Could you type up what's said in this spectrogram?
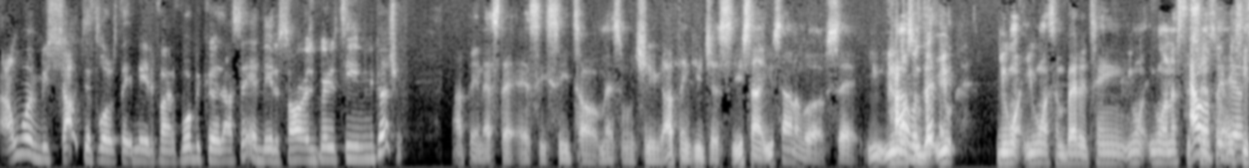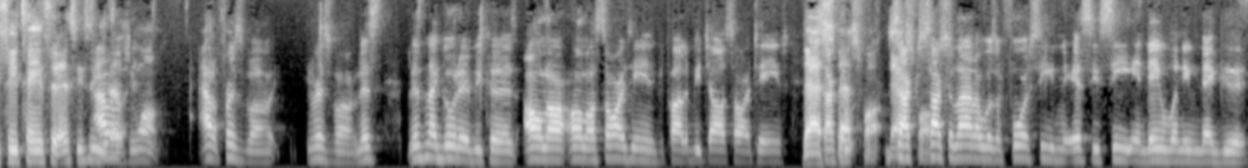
I wouldn't be shocked if Florida State made the Final Four because I said they're the sorriest greatest team in the country. I think that's that SEC talk messing with you. I think you just you sound you sound a little upset. You you How want some be- you you want you want some better team. You want you want us to send some SEC teams to the SEC. That's what you want. Out of first of all, first of all, let's let's not go there because all our all our sorry teams could probably beat y'all sorry teams. That's South- that's false. That's South, false. South Carolina was a four seed in the SEC and they weren't even that good.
